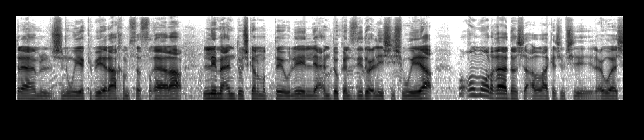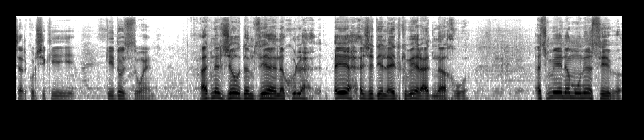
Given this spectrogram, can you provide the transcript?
دراهم الجنوية كبيرة خمسة صغيرة اللي ما عندوش كنمضيو ليه اللي عنده كنزيدو عليه شي شوية. وأمور غادا إن شاء الله كتمشي العواشر كلشي كي كيدوز زوين. عندنا الجودة مزيانة كل ح... أي حاجة ديال العيد كبير عندنا أخوة. اثمنه مناسبة.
